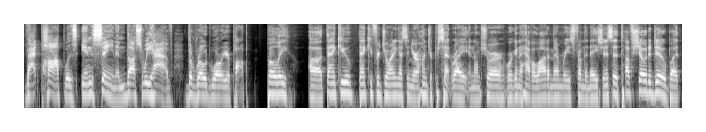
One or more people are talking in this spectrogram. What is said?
that pop was insane. And thus we have the Road Warrior pop. Bully, uh, thank you. Thank you for joining us. And you're 100% right. And I'm sure we're going to have a lot of memories from the nation. It's a tough show to do, but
